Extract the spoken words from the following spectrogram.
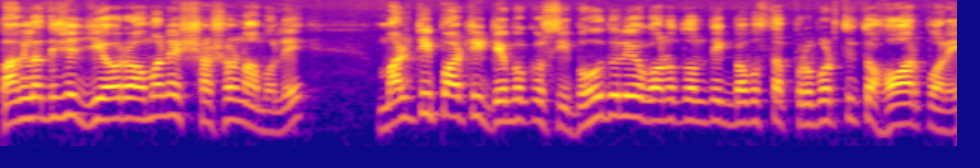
বাংলাদেশে জিয়াউর রহমানের শাসন আমলে মাল্টি পার্টি ডেমোক্রেসি, বহুদলীয় গণতান্ত্রিক ব্যবস্থা প্রবর্তিত হওয়ার পরে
